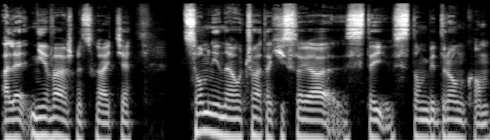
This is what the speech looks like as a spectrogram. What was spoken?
ale nieważne, słuchajcie, co mnie nauczyła ta historia z, tej, z tą biedronką?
